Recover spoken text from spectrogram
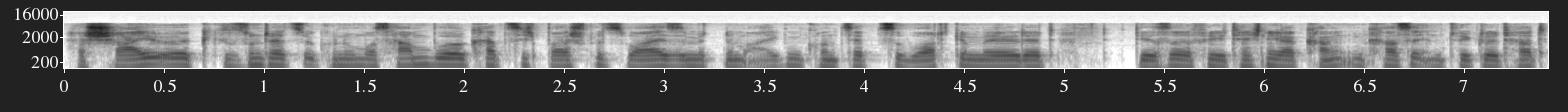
Herr Scheiöck, Gesundheitsökonom aus Hamburg, hat sich beispielsweise mit einem eigenen Konzept zu Wort gemeldet, das er für die Techniker Krankenkasse entwickelt hat.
